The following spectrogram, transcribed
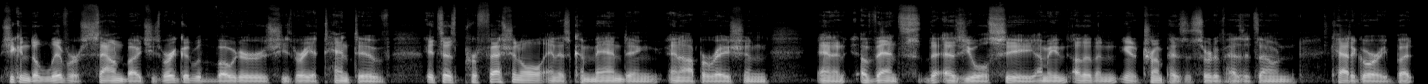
she can deliver sound bites. She's very good with voters. She's very attentive. It's as professional and as commanding an operation and an events that, as you will see. I mean, other than you know, Trump has sort of has its own category. But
